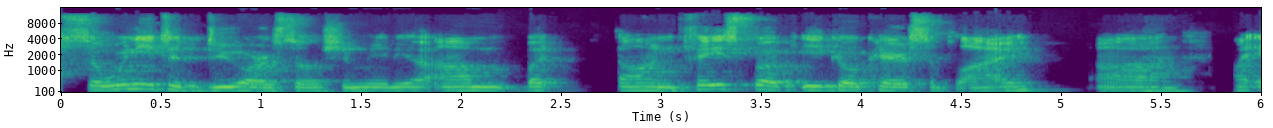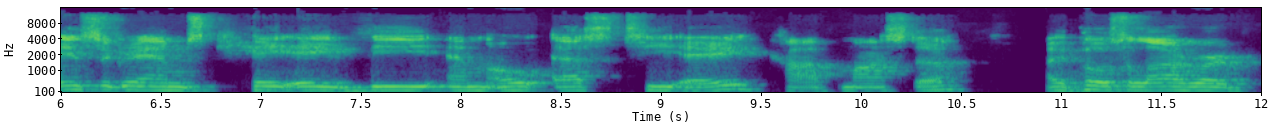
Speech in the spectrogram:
so we need to do our social media. Um, but on Facebook, EcoCare Supply. Uh, Mhm. My Instagram's K A V M O S T A, Kav Mosta. I post a lot of our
